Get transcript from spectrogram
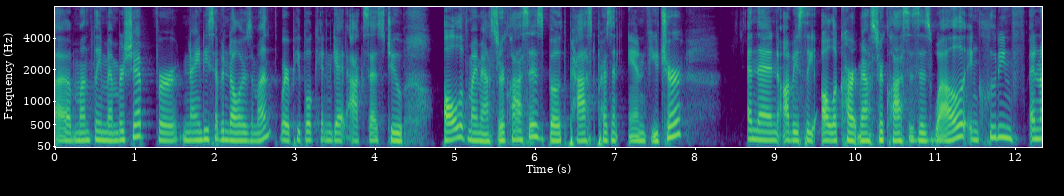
a monthly membership for $97 a month, where people can get access to all of my master classes, both past, present, and future. And then obviously a la carte master classes as well, including and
